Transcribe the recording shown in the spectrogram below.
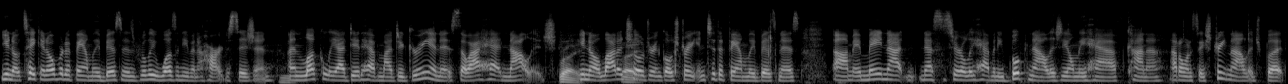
you know, taking over the family business really wasn't even a hard decision. And luckily, I did have my degree in it, so I had knowledge. Right, You know, a lot of right. children go straight into the family business. Um, and may not necessarily have any book knowledge. They only have kind of, I don't want to say street knowledge, but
